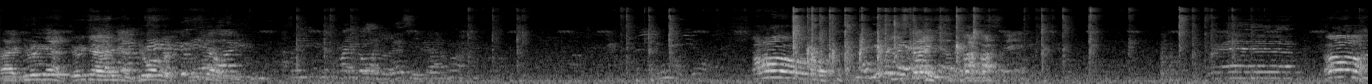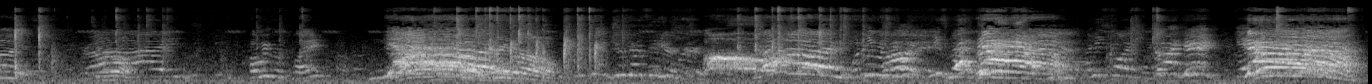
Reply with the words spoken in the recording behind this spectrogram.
All right, do it again. Do it again. Do over. Let's go. Oh! Oh! Oh, we were? Oh, zero. What he was doing? He's back. Yeah! And he's going. Come on, King. Yeah!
